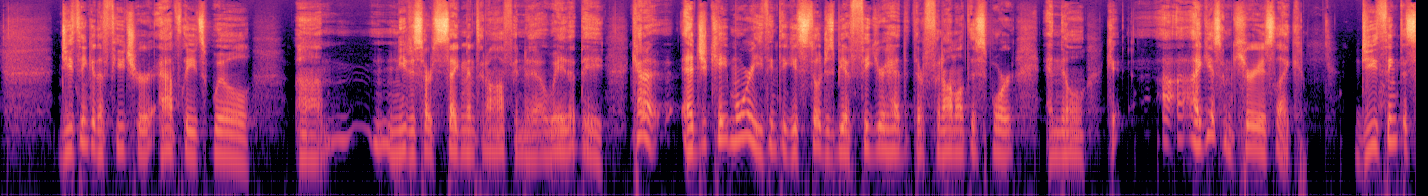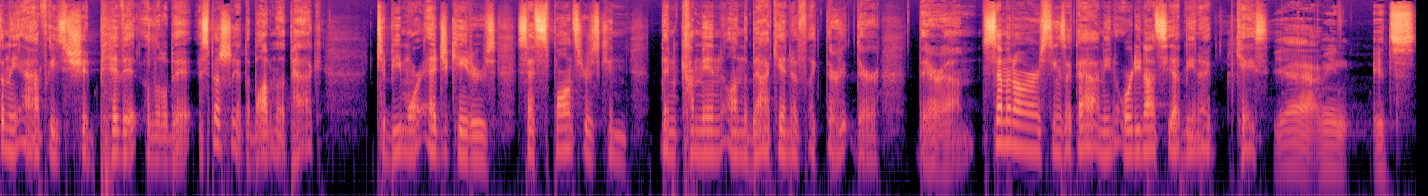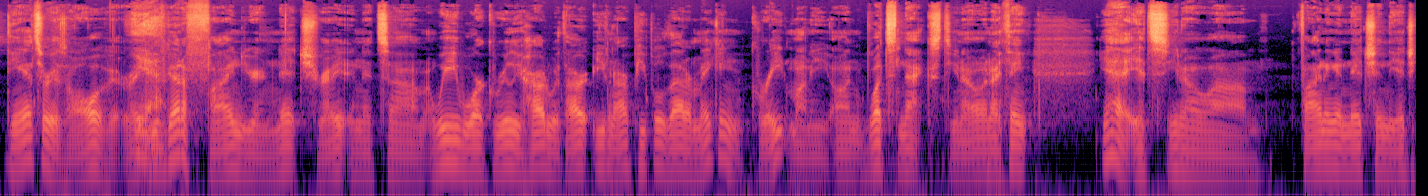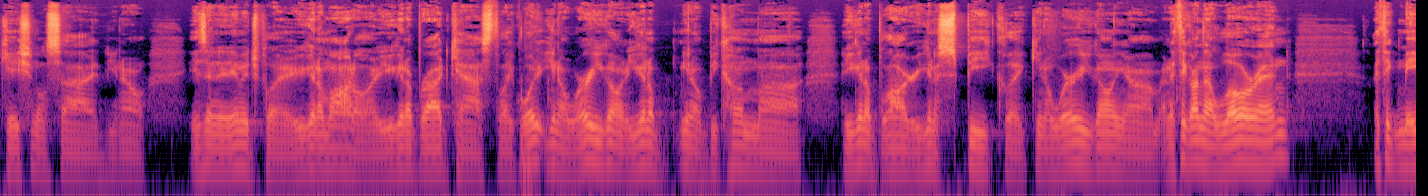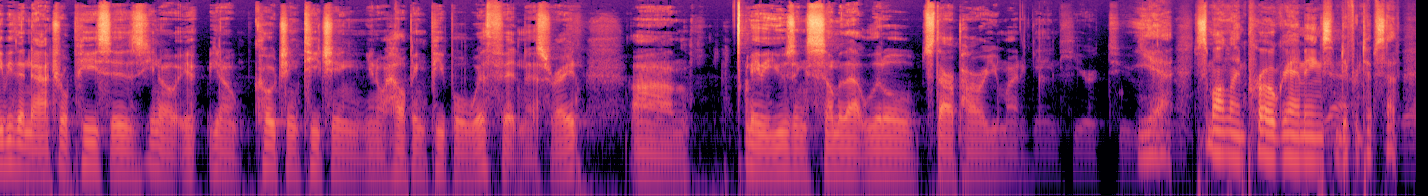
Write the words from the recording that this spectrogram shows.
Do you think in the future athletes will um, need to start segmenting off in a way that they kind of educate more? you think they could still just be a figurehead that they're phenomenal at this sport, and they'll? I guess I'm curious, like. Do you think that some of the athletes should pivot a little bit, especially at the bottom of the pack, to be more educators so that sponsors can then come in on the back end of like their their their um, seminars, things like that? I mean, or do you not see that being a case? Yeah, I mean, it's the answer is all of it, right? Yeah. You've got to find your niche, right? And it's um, we work really hard with our even our people that are making great money on what's next, you know. And I think, yeah, it's you know um, finding a niche in the educational side, you know is it an image play? Are you going to model? Are you going to broadcast? Like what, you know, where are you going? Are you going to, you know, become, uh, are you going to blog? Are you going to speak? Like, you know, where are you going? Um, and I think on that lower end, I think maybe the natural piece is, you know, if, you know, coaching, teaching, you know, helping people with fitness, right? Um, maybe using some of that little star power you might have gained here to. Yeah, some online programming, some different types of stuff. Yeah.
